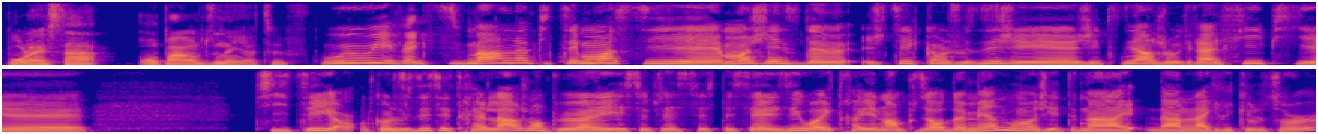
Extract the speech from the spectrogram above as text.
Pour l'instant, on parle du négatif. Oui, oui, effectivement. Là. Puis, tu sais, moi, si, euh, moi, je viens de. Comme je vous dis, j'ai étudié en géographie. Puis, puis tu sais, comme je vous dis, c'est très large. On peut aller se spé- se spécialiser ou aller travailler dans plusieurs domaines. Moi, j'ai été dans l'agriculture,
